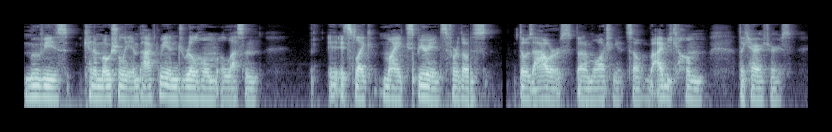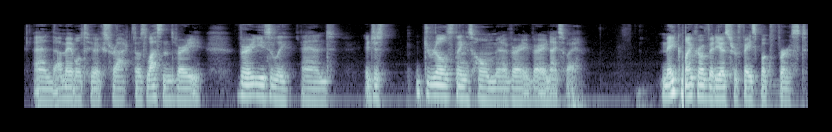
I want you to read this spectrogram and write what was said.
movies can emotionally impact me and drill home a lesson. It's like my experience for those those hours that I'm watching it. So I become the characters and I'm able to extract those lessons very, very easily. And it just drills things home in a very, very nice way. Make micro videos for Facebook first.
